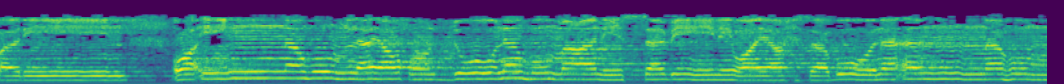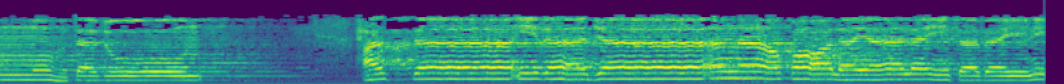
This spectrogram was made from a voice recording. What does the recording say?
قرين وإنهم ليصدونهم عن السبيل ويحسبون أنهم مهتدون حتى إذا جاءنا قال يا ليت بيني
